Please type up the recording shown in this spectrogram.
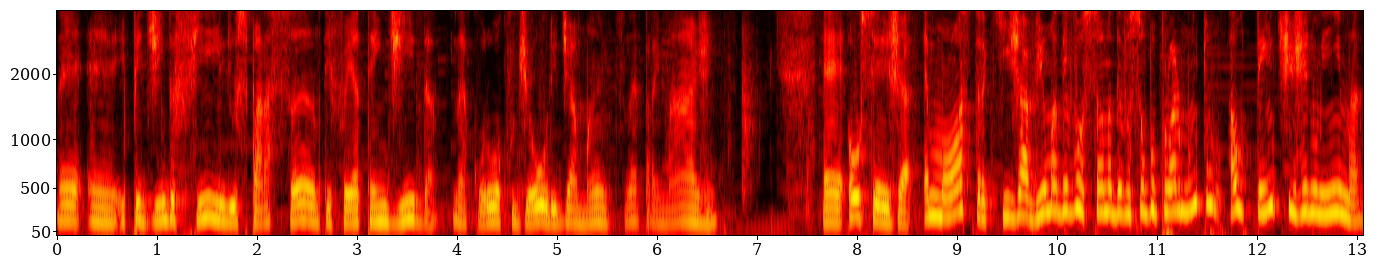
né? é, e pedindo filhos para a santa e foi atendida, né? coroa de ouro e diamantes né? para a imagem. É, ou seja, é, mostra que já havia uma devoção, uma devoção popular muito autêntica e genuína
